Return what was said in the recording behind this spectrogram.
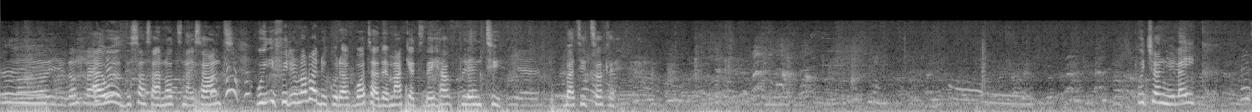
You don't like I it? will. These ones are not nice. I want. We, if we remember, they could have bought at the market. They have plenty, Yeah. but it's okay. Which one you like? This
